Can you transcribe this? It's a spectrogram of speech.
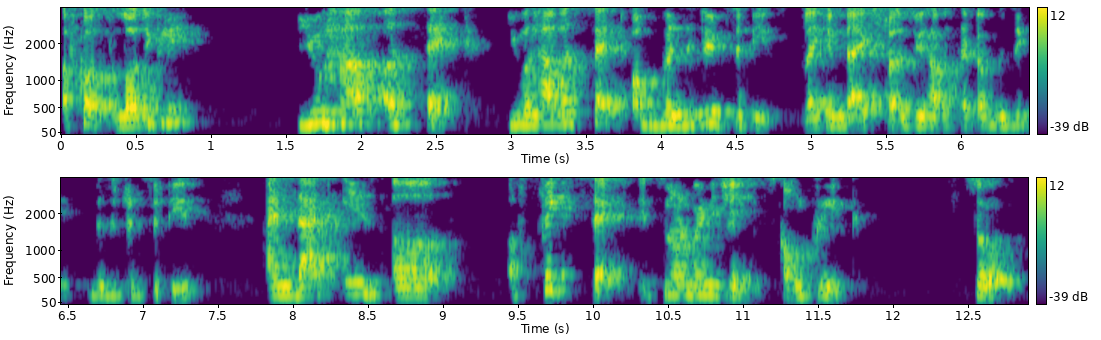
Of course, logically, you have a set. You have a set of visited cities. Like in Dijkstra's, you have a set of visit, visited cities, and that is a, a fixed set. It's not going to change, it's concrete. So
